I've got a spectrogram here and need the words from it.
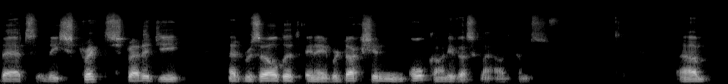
that the strict strategy had resulted in a reduction in all cardiovascular outcomes. Um,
